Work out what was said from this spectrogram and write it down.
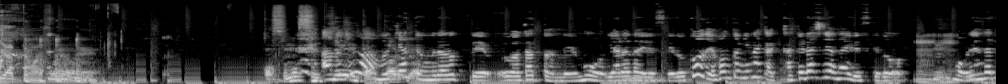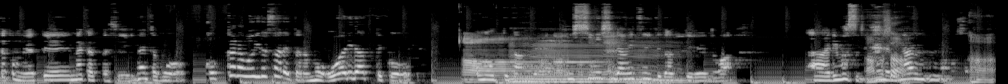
き合ってましたよね。あその責あの、任今は感向き合ってもも無駄だって分かったんで、もうやらないですけど、当時本当になんか駆け出しじゃないですけど、うんうん。もう連載とかもやってなかったし、なんかもう、こっから追い出されたらもう終わりだってこう、思ってたんで、必死にしがみついてたっていうのは、あありますね。あのさ あ,、は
